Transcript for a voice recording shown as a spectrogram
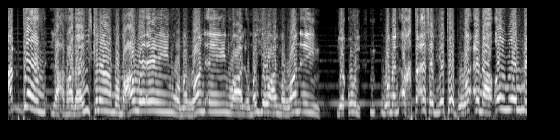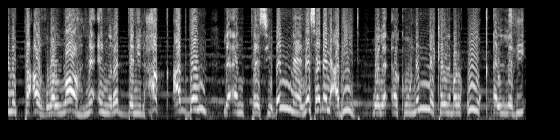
عبدا لاحظ هذا الكلام. ومعاوية أين ومروان أين وآل أمية وآل مروان أين يقول ومن أخطأ فليتب. وأنا أول من اتعظ. والله لئن ردني الحق عبدا لأنتسبن نسب العبيد. ولأكونن كالمرقوق الذي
